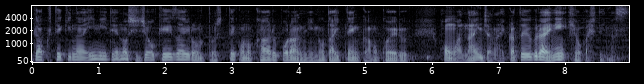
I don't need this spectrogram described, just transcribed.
学的な意味での市場経済論としてこのカール・ポランニーの大転換を超える本はないんじゃないかというぐらいに評価しています。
